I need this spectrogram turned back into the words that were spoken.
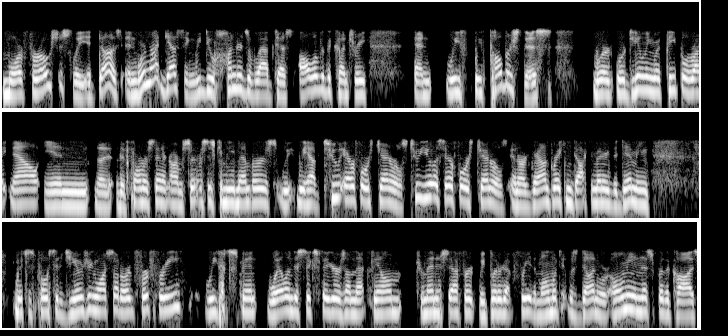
more ferociously. It does. And we're not guessing. We do hundreds of lab tests all over the country and we've we've published this. We're we're dealing with people right now in the, the former Senate Armed Services Committee members. We we have two Air Force generals, two U.S. Air Force generals in our groundbreaking documentary, The Dimming, which is posted at geoengineeringwatch.org for free. We spent well into six figures on that film, tremendous effort. We put it up free the moment it was done. We're only in this for the cause.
